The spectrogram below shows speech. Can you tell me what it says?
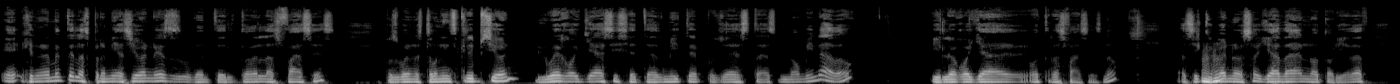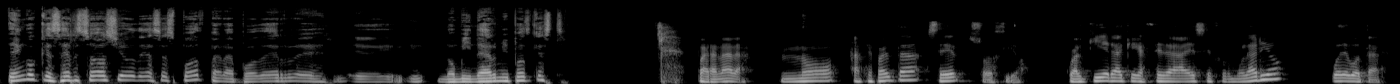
eh, generalmente las premiaciones durante todas las fases pues bueno, está una inscripción, luego ya si se te admite, pues ya estás nominado, y luego ya otras fases, ¿no? Así que bueno, eso ya da notoriedad. ¿Tengo que ser socio de ese spot para poder eh, eh, nominar mi podcast? Para nada. No hace falta ser socio. Cualquiera que acceda a ese formulario puede votar.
